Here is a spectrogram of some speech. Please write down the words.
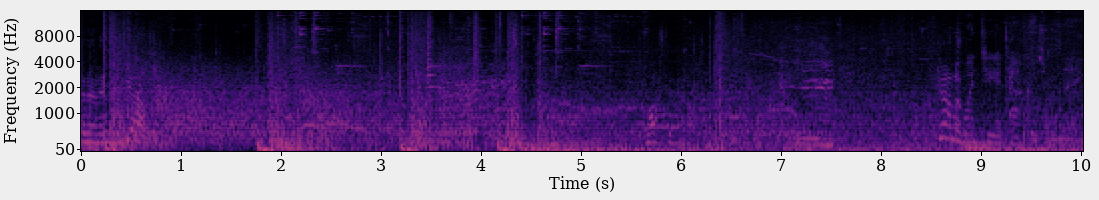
An enemy scout. Blasting out. Gallop! 20 attackers remain.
